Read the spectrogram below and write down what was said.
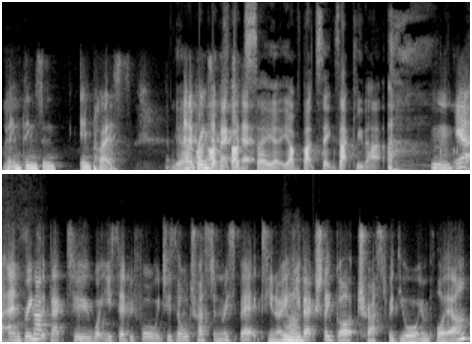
putting mm. things in in place. Yeah, and it brings I, it back to that. To say it. Yeah, I was about to say exactly that. mm. Yeah, and brings it back to what you said before, which is all trust and respect. You know, mm. if you've actually got trust with your employer,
